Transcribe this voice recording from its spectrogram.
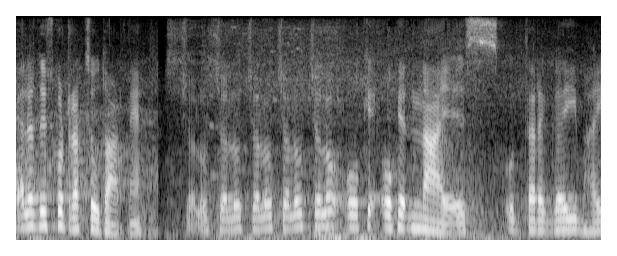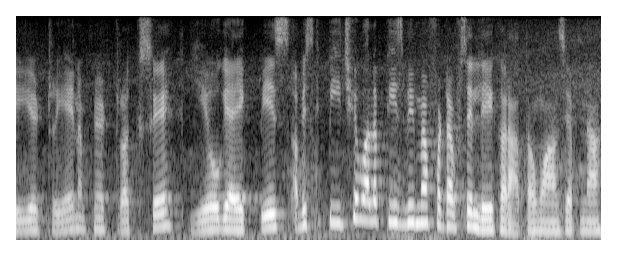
पहले तो इसको ट्रक से उतारते हैं। चलो चलो चलो चलो चलो। ओके ओके नाइस उतर गई भाई ये ट्रेन अपने ट्रक से। ये हो गया एक पीस अब इसके पीछे वाला पीस भी मैं फटाफट से लेकर आता हूँ वहाँ से अपना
